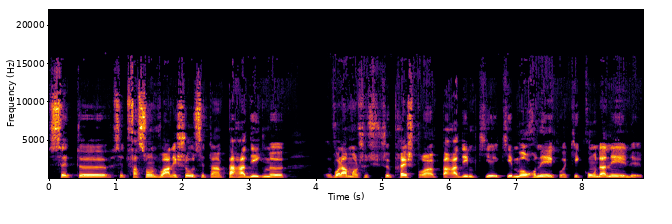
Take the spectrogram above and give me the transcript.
cette euh, cette façon de voir les choses. C'est un paradigme. Voilà, moi je, je prêche pour un paradigme qui est qui est morné, quoi, qui est condamné.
